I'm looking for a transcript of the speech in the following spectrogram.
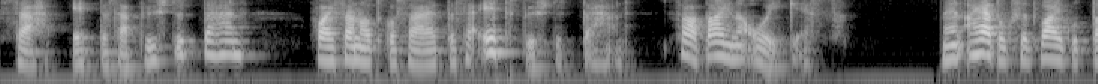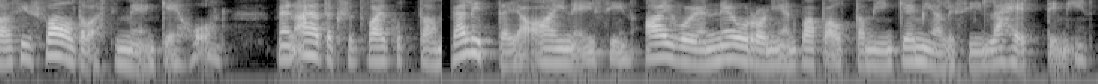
sä, että sä pystyt tähän, vai sanotko sä, että sä et pysty tähän. Saat aina oikeassa. Meidän ajatukset vaikuttaa siis valtavasti meidän kehoon. Meidän ajatukset vaikuttaa välittäjäaineisiin, aivojen neuronien vapauttamiin kemiallisiin lähettimiin,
